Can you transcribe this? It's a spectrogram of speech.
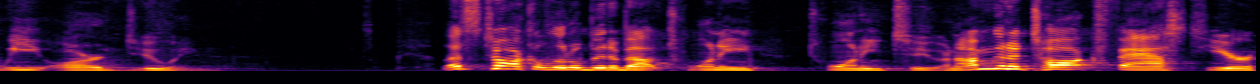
we are doing. Let's talk a little bit about 2022. And I'm going to talk fast here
